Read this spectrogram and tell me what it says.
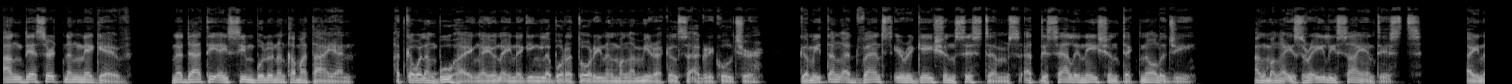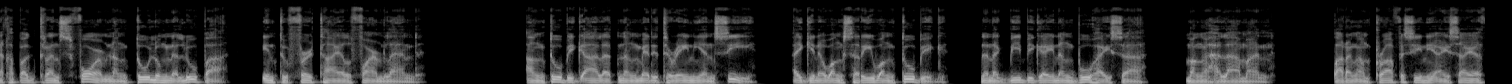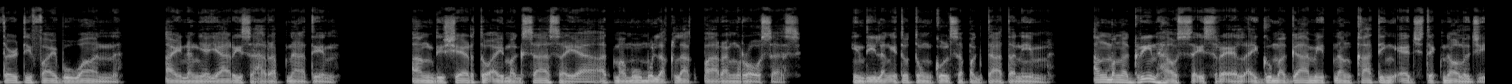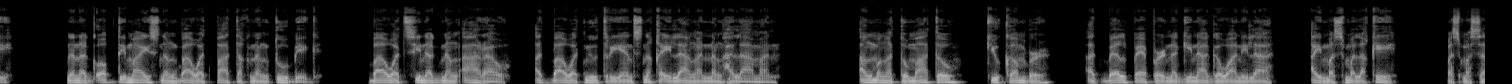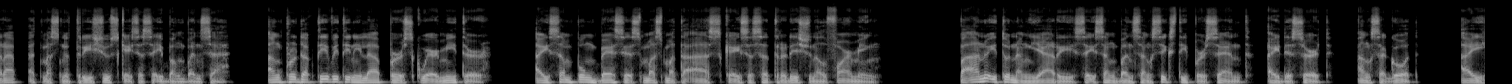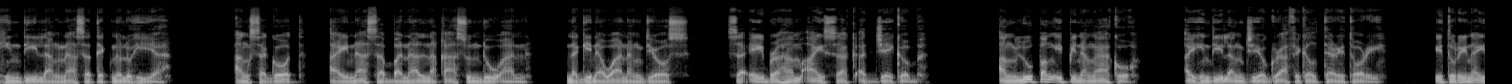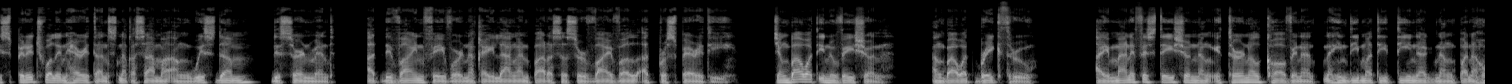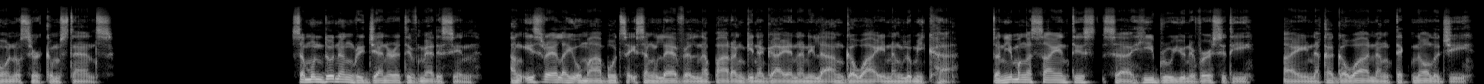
Ang desert ng Negev, na dati ay simbolo ng kamatayan at kawalang buhay ngayon ay naging laboratory ng mga miracle sa agriculture. Gamit ang advanced irrigation systems at desalination technology, ang mga Israeli scientists ay nakapag-transform ng tulong na lupa into fertile farmland. Ang tubig alat ng Mediterranean Sea ay ginawang sariwang tubig na nagbibigay ng buhay sa mga halaman. Parang ang prophecy ni Isaiah 35.1 ay nangyayari sa harap natin. Ang disyerto ay magsasaya at mamumulaklak parang rosas. Hindi lang ito tungkol sa pagtatanim, ang mga greenhouse sa Israel ay gumagamit ng cutting-edge technology na nag-optimize ng bawat patak ng tubig, bawat sinag ng araw at bawat nutrients na kailangan ng halaman. Ang mga tomato, cucumber at bell pepper na ginagawa nila ay mas malaki mas masarap at mas nutritious kaysa sa ibang bansa. Ang productivity nila per square meter ay sampung beses mas mataas kaysa sa traditional farming. Paano ito nangyari sa isang bansang 60% ay dessert? Ang sagot ay hindi lang nasa teknolohiya. Ang sagot ay nasa banal na kasunduan na ginawa ng Diyos sa Abraham, Isaac at Jacob. Ang lupang ipinangako ay hindi lang geographical territory. Ito rin ay spiritual inheritance na kasama ang wisdom, discernment, at divine favor na kailangan para sa survival at prosperity. Ang bawat innovation, ang bawat breakthrough, ay manifestation ng eternal covenant na hindi matitinag ng panahon o circumstance. Sa mundo ng regenerative medicine, ang Israel ay umabot sa isang level na parang ginagaya na nila ang gawain ng lumikha. Tan yung mga scientists sa Hebrew University ay nakagawa ng technology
